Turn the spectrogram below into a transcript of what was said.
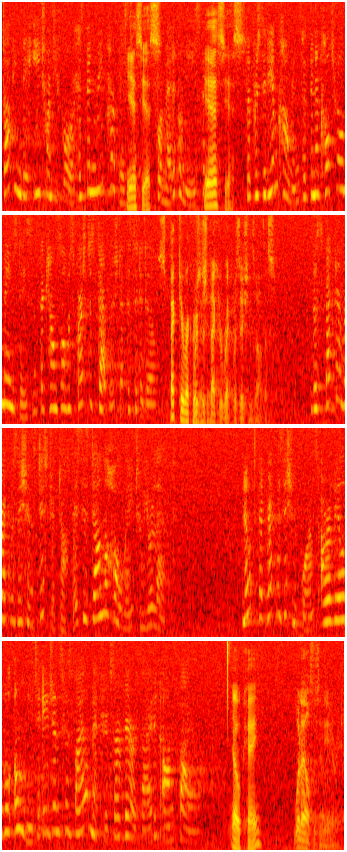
Docking Bay E-24 has been repurposed Yes, yes. for medical needs. Yes, yes. The Presidium Commons have been a cultural mainstay since the Council was first established at the Citadel. Spectre Requisitions. Where's the. Spectre Requisitions office? The Spectre Requisitions District Office is down the hallway to your left. Note that requisition forms are available only to agents whose biometrics are verified and on file. Okay. What else is in the area?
